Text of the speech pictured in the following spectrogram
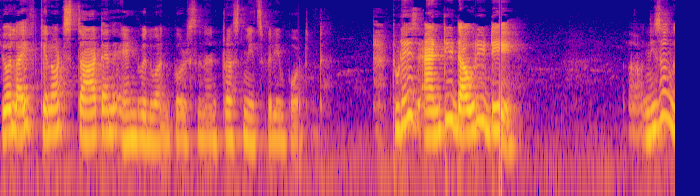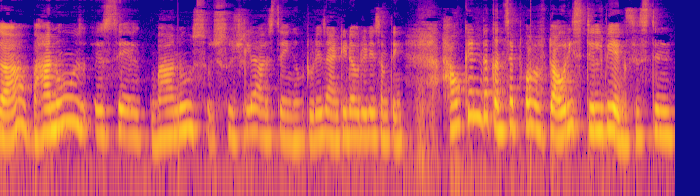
Your life cannot start and end with one person, and trust me, it's very important. Today is anti dowry day. నిజంగా Bhanu Bhanu Sujla asking today's anti dowry day something how can the concept of dowry still be existent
